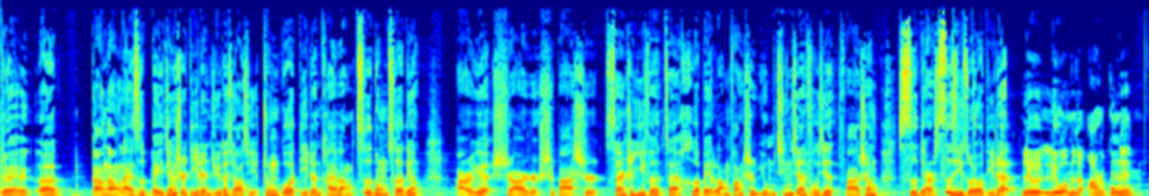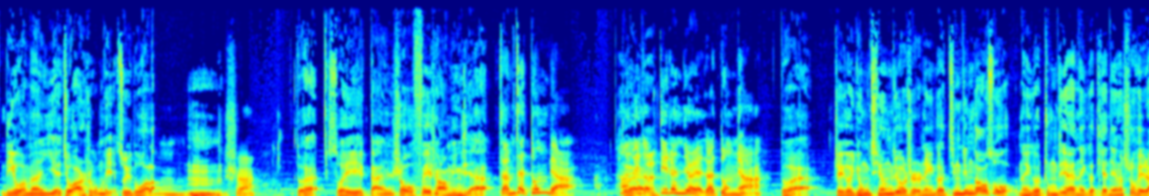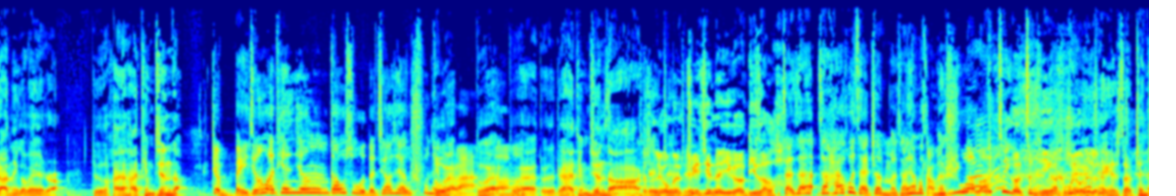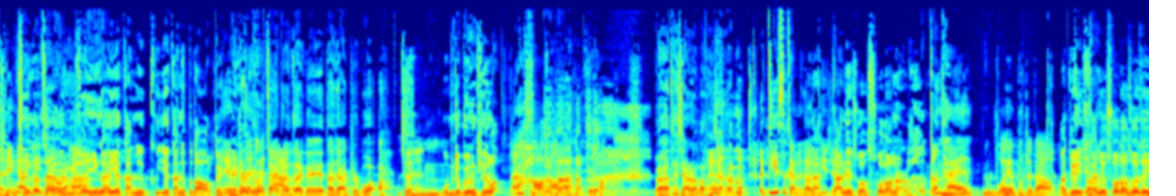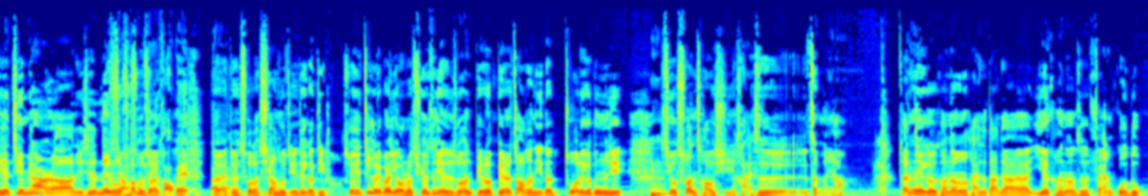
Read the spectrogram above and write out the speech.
对，呃，刚刚来自北京市地震局的消息，中国地震台网自动测定，二月十二日十八时三十一分，在河北廊坊市永清县附近发生四点四级左右地震，离离我们的二十公里，离我们也就二十公里，最多了。嗯，是，对，所以感受非常明显。咱们在东边儿，它那个地震地儿也在东边儿。对，这个永清就是那个京津高速那个中间那个天津收费站那个位置，就还还挺近的。这北京和天津高速的交界处那块儿吧？对嗯。对对对，这还挺近的啊！这这是离我们最近的一个地震了。咱咱咱还会再震吗？咱要不赶快说吧这个震级应该不会有余震，这个是震级这个再有余震应该也感觉也感觉不到了。对，没事儿，一会儿再震再给大家直播啊。对，我们就不用停了。啊，好好好，对，啊，太吓人了，太吓人了。第一次感觉到来地，震。赶紧说说到哪儿了？刚才我也不知道啊，对，咱就说到说这些界面啊，这些内容像素算不算级拷贝，哎对对，说到像素级这个地方，所以这个里边有时候确实也是说，比如说别人照着你的做了一个东西，嗯就算抄袭还是怎么样？但那个可能还是大家也可能是反应过度，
